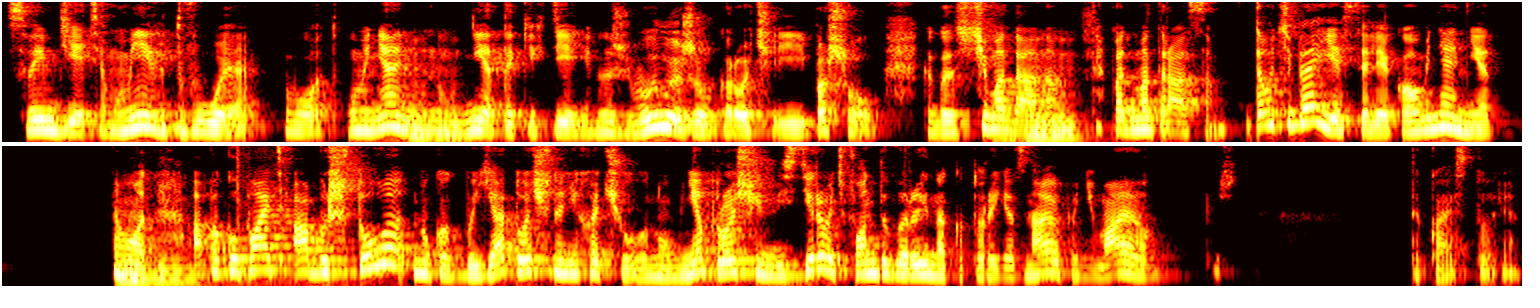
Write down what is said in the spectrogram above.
своим детям. У меня их двое. Вот. У меня mm-hmm. ну, нет таких денег. Даже выложил, короче, и пошел. Как бы с чемоданом mm-hmm. под матрасом. Это у тебя есть, Олег, а у меня нет. Вот. Mm-hmm. А покупать абы что, ну, как бы я точно не хочу. Ну, мне проще инвестировать в фондовый рынок, который я знаю, понимаю. То есть, такая история.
